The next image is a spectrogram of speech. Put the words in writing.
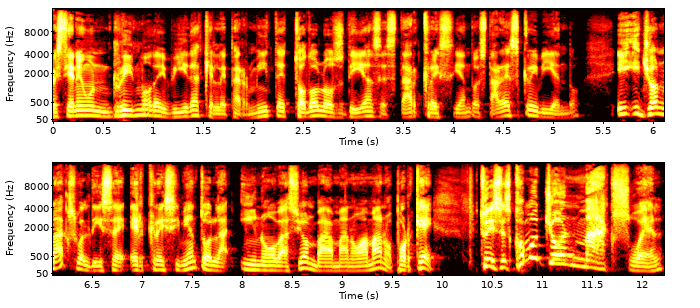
pues tiene un ritmo de vida que le permite todos los días estar creciendo, estar escribiendo. Y, John Maxwell dice, el crecimiento, la innovación va mano a mano. ¿Por qué? Tú dices, ¿cómo John Maxwell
